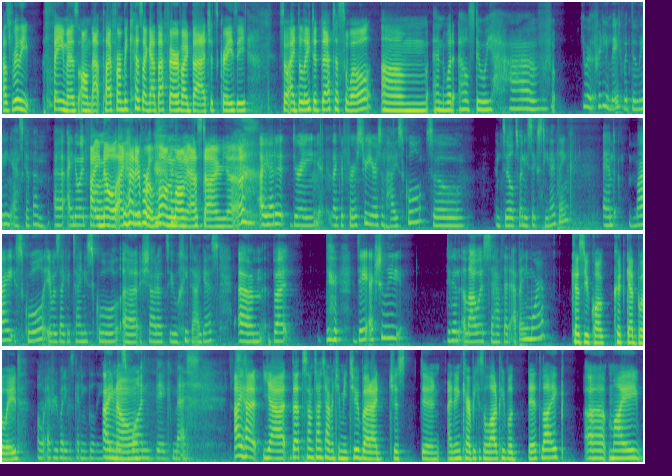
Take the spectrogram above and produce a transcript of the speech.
I was really famous on that platform because I got that verified badge. It's crazy. So I deleted that as well. Um, and what else do we have? You were pretty late with deleting Ask FM. Uh, I know it. I know I had it for a long, long ass time. Yeah. I had it during like the first three years of high school, so until 2016, I think. And my school, it was like a tiny school. Uh, shout out to Gita, I guess. Um, but they actually didn't allow us to have that app anymore. Because you co- could get bullied. Oh, everybody was getting bullied. I It know. was one big mess. I had yeah, that sometimes happened to me too, but I just didn't I didn't care because a lot of people did like uh my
